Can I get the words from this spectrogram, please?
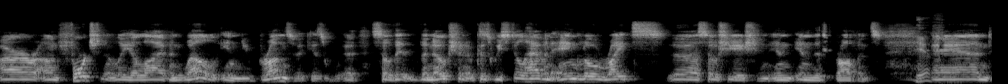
are unfortunately alive and well in New Brunswick. Is uh, so the, the notion of because we still have an Anglo Rights uh, Association in in this province, yes. and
